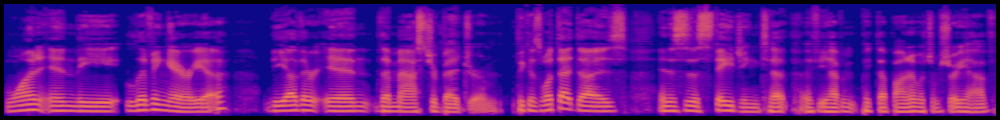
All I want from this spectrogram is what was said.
one in the living area the other in the master bedroom. Because what that does, and this is a staging tip if you haven't picked up on it, which I'm sure you have,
